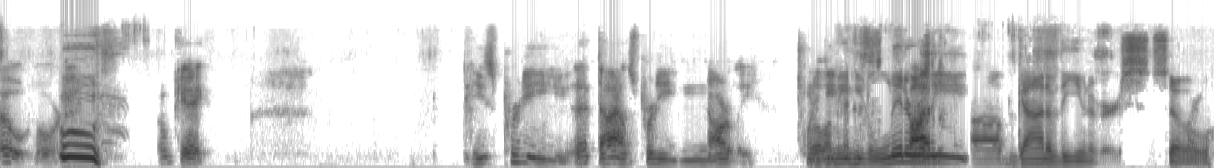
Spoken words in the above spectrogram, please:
Oh lord. Ooh. Okay. He's pretty. That dial's pretty gnarly. Well, I mean, he's literally five, God of the universe. So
